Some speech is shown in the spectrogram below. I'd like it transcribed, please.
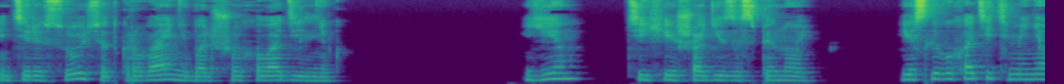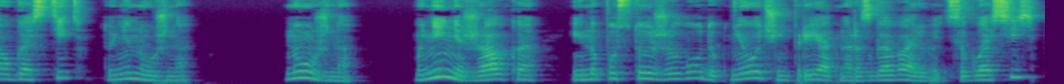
Интересуюсь, открывая небольшой холодильник. «Ем», — тихие шаги за спиной. «Если вы хотите меня угостить, то не нужно». «Нужно. Мне не жалко, и на пустой желудок не очень приятно разговаривать, согласись?»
